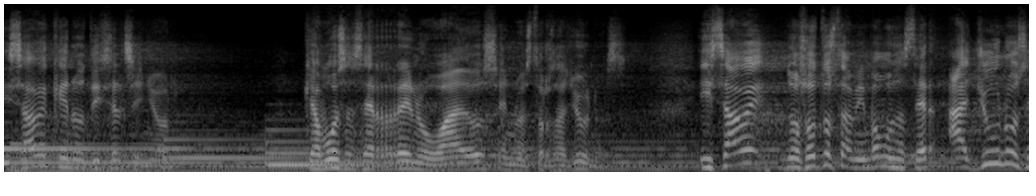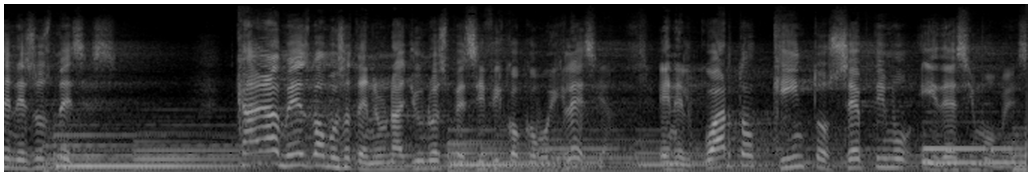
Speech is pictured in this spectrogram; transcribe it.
¿Y sabe qué nos dice el Señor? Que vamos a ser renovados en nuestros ayunos. Y sabe, nosotros también vamos a hacer ayunos en esos meses. Cada mes vamos a tener un ayuno específico como iglesia, en el cuarto, quinto, séptimo y décimo mes.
